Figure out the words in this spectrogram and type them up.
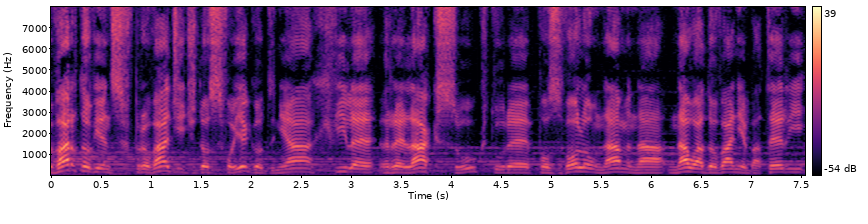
Warto więc wprowadzić do swojego dnia chwile relaksu, które pozwolą nam na naładowanie baterii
